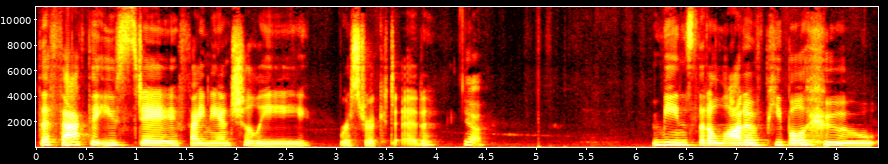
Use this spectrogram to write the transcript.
the fact that you stay financially restricted Yeah. means that a lot of people who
